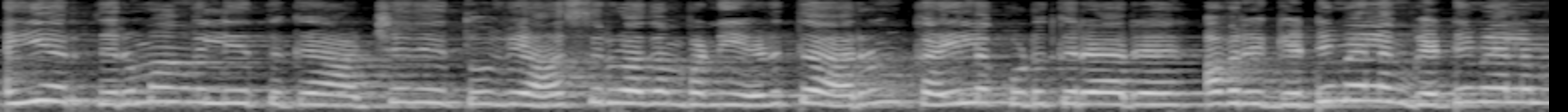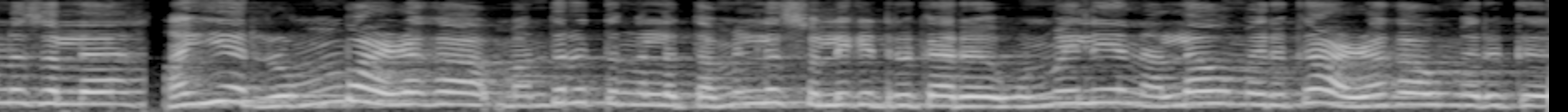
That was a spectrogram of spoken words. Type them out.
ஐயர் திருமாங்கல்யத்துக்கு அக்ஷதையை தூவி ஆசீர்வாதம் பண்ணி எடுத்து அருண் கையில கொடுக்கறாரு. அவரு கெட்டி மேளம் கெட்டி மேளம்னு சொல்ல. ஐயர் ரொம்ப அழகா மந்திரத்துங்களை தமிழ்ல சொல்லிக்கிட்டு இருக்காரு உண்மையிலேயே நல்லாவும் இருக்கு அழகாவும் இருக்கு.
